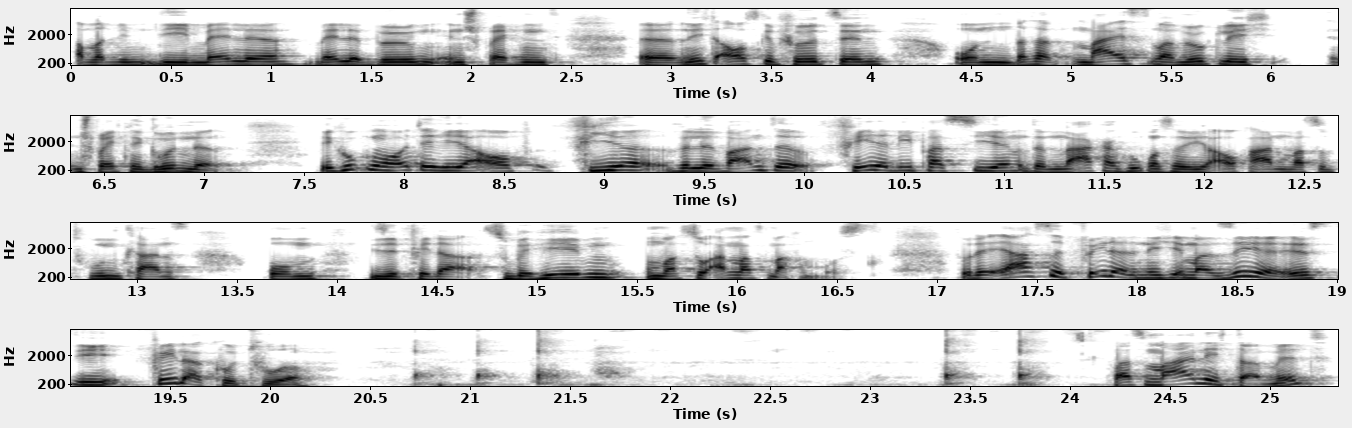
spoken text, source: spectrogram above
aber die, die Melde, Meldebögen entsprechend äh, nicht ausgefüllt sind. Und das hat meistens mal wirklich entsprechende Gründe. Wir gucken heute hier auf vier relevante Fehler, die passieren. Und im Nachgang gucken wir uns natürlich auch an, was du tun kannst, um diese Fehler zu beheben und was du anders machen musst. So, der erste Fehler, den ich immer sehe, ist die Fehlerkultur. Was meine ich damit?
